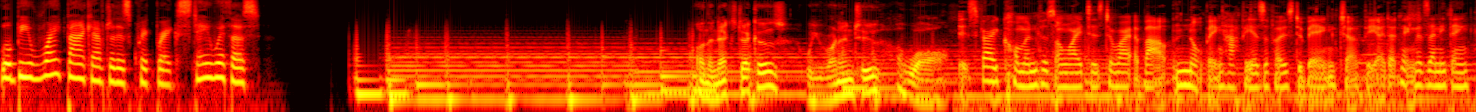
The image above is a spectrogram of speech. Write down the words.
We'll be right back after this quick break. Stay with us. On the next Echoes, we run into a wall. It's very common for songwriters to write about not being happy as opposed to being chirpy. I don't think there's anything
